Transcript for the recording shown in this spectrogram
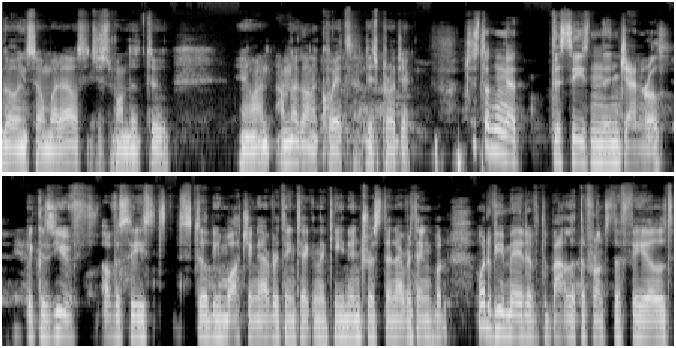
going somewhere else. I just wanted to, you know, I'm, I'm not to quit this project. Just looking at the season in general, because you've obviously st- still been watching everything, taking a keen interest in everything. But what have you made of the battle at the front of the field?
